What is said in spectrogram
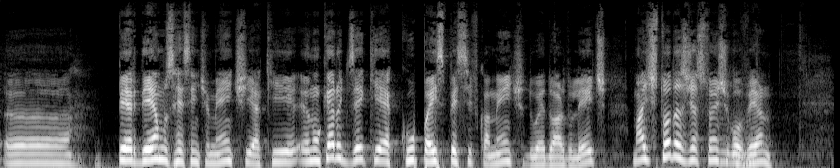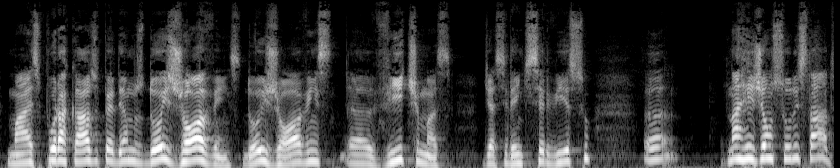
Uh, perdemos recentemente, e aqui eu não quero dizer que é culpa especificamente do Eduardo Leite, mas de todas as gestões de uhum. governo. Mas por acaso perdemos dois jovens, dois jovens uh, vítimas de acidente de serviço uh, na região sul do estado.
